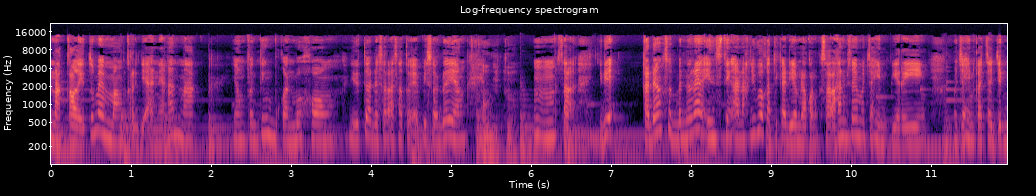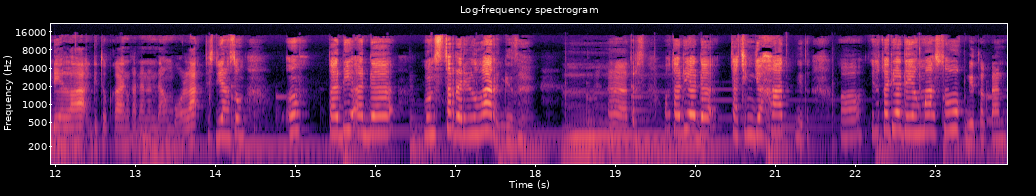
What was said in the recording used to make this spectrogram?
nakal itu memang kerjaannya anak. Yang penting bukan bohong. Jadi itu ada salah satu episode yang oh gitu. Mm-mm, salah. Jadi kadang sebenarnya insting anak juga ketika dia melakukan kesalahan misalnya mecahin piring, mecahin kaca jendela gitu kan karena nendang bola, terus dia langsung, "Oh, tadi ada monster dari luar." gitu. Hmm. Nah, terus oh tadi ada cacing jahat gitu. Oh, itu tadi ada yang masuk gitu kan.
